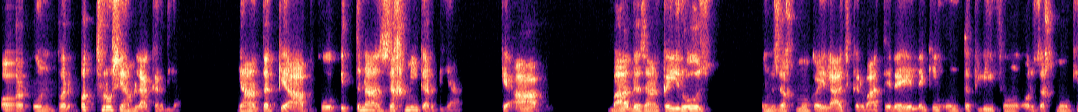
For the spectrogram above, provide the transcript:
और उन पर पत्थरों से हमला कर दिया। यहाँ तक कि आपको इतना ज़ख्मी कर दिया कि आप बाद कई रोज़ उन ज़ख्मों का इलाज करवाते रहे लेकिन उन तकलीफ़ों और ज़ख्मों की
